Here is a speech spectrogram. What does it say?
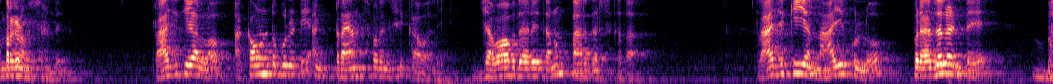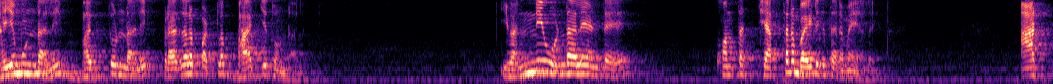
అందరికీ నమస్తే అండి రాజకీయాల్లో అకౌంటబిలిటీ అండ్ ట్రాన్స్పరెన్సీ కావాలి. జవాబుదారీతనం పారదర్శకత. రాజకీయ నాయకుల్లో ప్రజలంటే భయం ఉండాలి భక్తి ఉండాలి ప్రజల పట్ల బాధ్యత ఉండాలి. ఇవన్నీ ఉండాలి అంటే కొంత చెత్తను బయటకు తెరమేయాలి. ఆ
